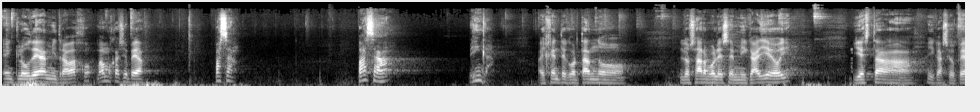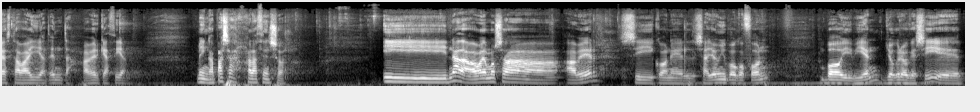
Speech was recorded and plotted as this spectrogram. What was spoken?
en Cloudea, en mi trabajo, vamos Casiopea, pasa, pasa, venga. Hay gente cortando los árboles en mi calle hoy y esta y Casiopea estaba ahí atenta a ver qué hacían. Venga, pasa al ascensor. Y nada, vamos a, ver si con el Xiaomi Pocophone voy bien. Yo creo que sí. Eh,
